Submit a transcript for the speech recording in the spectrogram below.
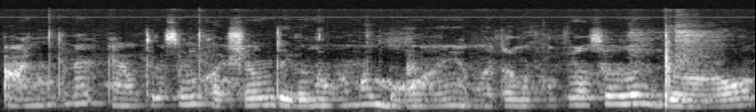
I'm gonna answer some questions even though I'm a boy and like I'm LPS as a girl.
